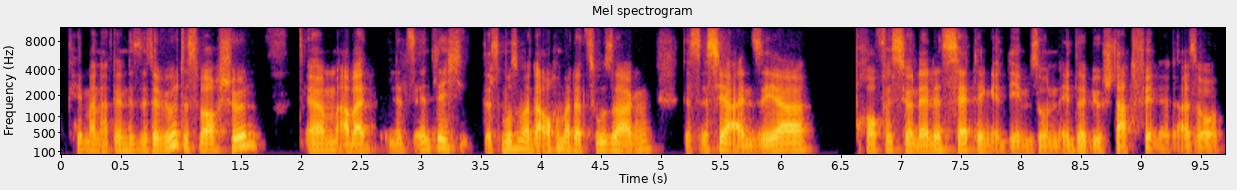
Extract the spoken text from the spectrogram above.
okay, man hat den das interviewt, das war auch schön, ähm, aber letztendlich, das muss man da auch immer dazu sagen, das ist ja ein sehr professionelles Setting, in dem so ein Interview stattfindet. Also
